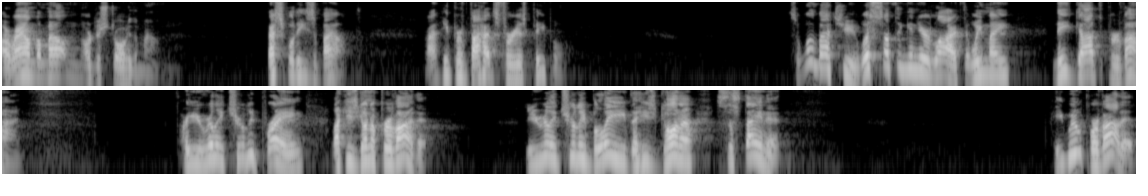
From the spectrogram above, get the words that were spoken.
around the mountain, or destroy the mountain. That's what He's about. Right? He provides for His people. So, what about you? What's something in your life that we may need God to provide? Are you really truly praying like He's going to provide it? Do you really truly believe that He's going to sustain it? He will provide it,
